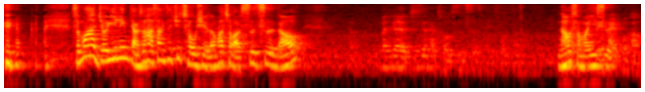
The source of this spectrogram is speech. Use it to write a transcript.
什么、啊？九一零讲说他上次去抽血的话抽了四次，然后那个就是他抽四次才抽到，然后什么意思？还不好，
